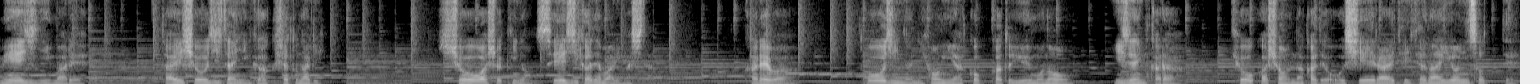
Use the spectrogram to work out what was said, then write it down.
明治に生まれ、大正時代に学者となり、昭和初期の政治家でもありました。彼は当時の日本や国家というものを以前から教科書の中で教えられていた内容に沿って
